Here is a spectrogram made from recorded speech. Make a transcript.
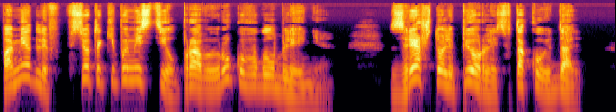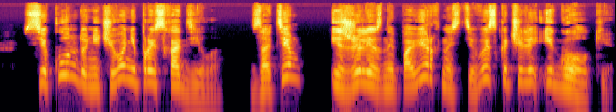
Помедлив, все-таки поместил правую руку в углубление. Зря, что ли, перлись в такую даль. Секунду ничего не происходило. Затем из железной поверхности выскочили иголки,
